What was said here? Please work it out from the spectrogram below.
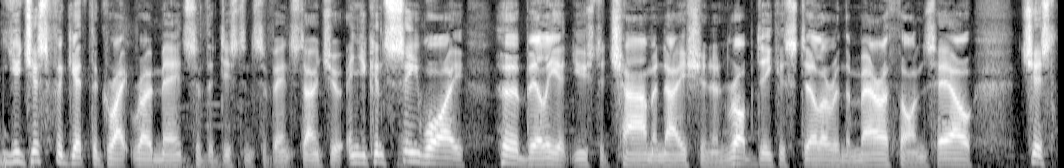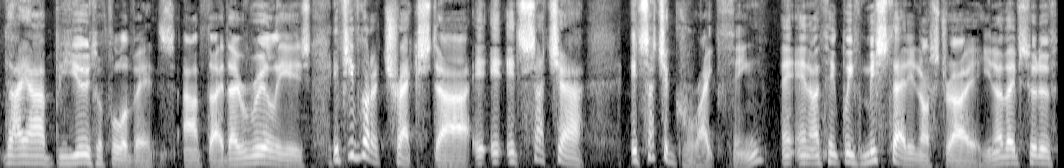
you just forget the great romance of the distance events, don't you? And you can see why Herb Elliott used to charm a nation and Rob De Castella in the marathons, how just they are beautiful events, aren't they? They really is. If you've got a track star, it, it, it's such a it's such a great thing, and, and, I think we've missed that in Australia. You know, they've sort of,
